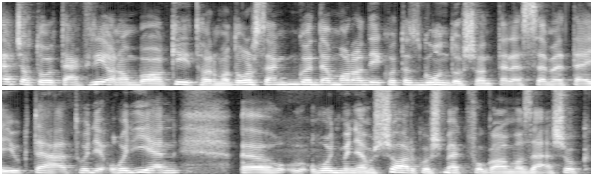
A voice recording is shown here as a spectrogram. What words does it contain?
elcsatolták Trianonba a kétharmad országunkat, de a maradékot az gondosan tele szemeteljük, tehát hogy, hogy ilyen, hogy mondjam, sarkos megfogalmazások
